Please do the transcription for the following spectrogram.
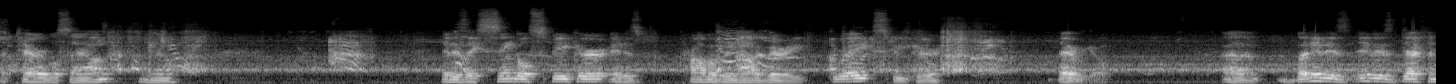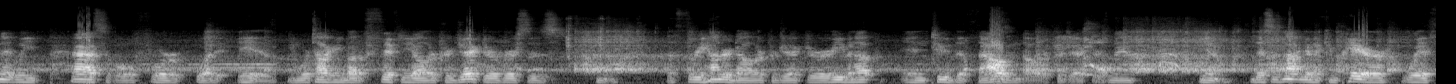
a terrible sound, you know. It is a single speaker. It is probably not a very great speaker. There we go. Uh, but it is it is definitely passable for what it is. And we're talking about a $50 projector versus you know, a $300 projector or even up into the $1,000 projectors, man. You know, this is not going to compare with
